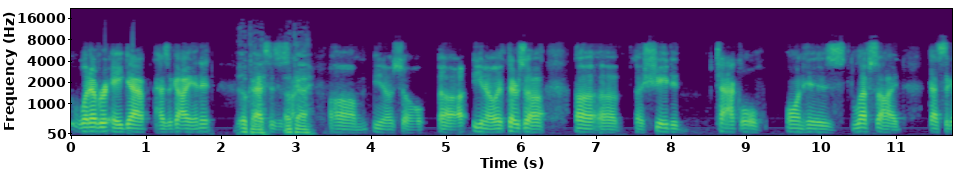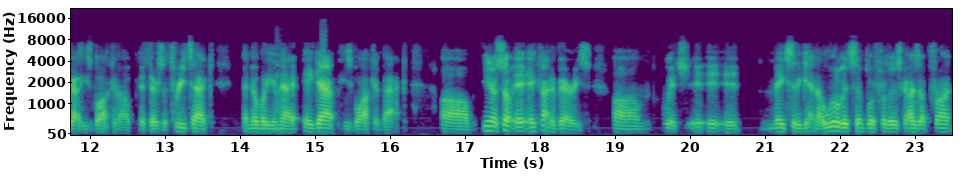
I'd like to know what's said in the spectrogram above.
whatever a gap has a guy in it. Okay. That's his Okay. Um, you know, so uh, you know, if there's a, a a shaded tackle on his left side, that's the guy he's blocking up. If there's a three tech and nobody in that a gap, he's blocking back. Um, you know, so it, it kind of varies, um, which it, it, makes it again a little bit simpler for those guys up front,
